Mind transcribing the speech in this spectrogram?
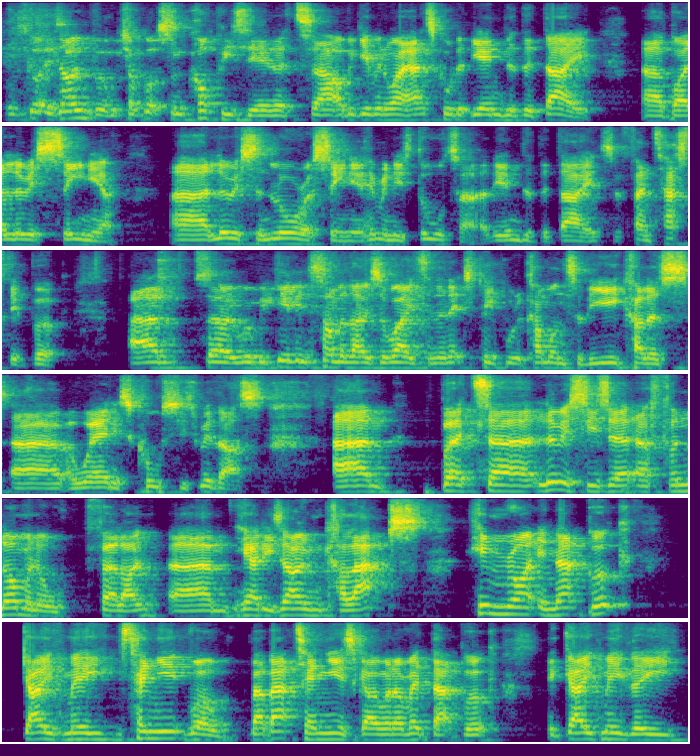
he's got his own book, which I've got some copies here that uh, I'll be giving away. That's called At the End of the Day uh, by Lewis Senior uh, Lewis and Laura Senior, him and his daughter. At the end of the day, it's a fantastic book. Um, so we'll be giving some of those away to the next people to come onto the e-colors uh, awareness courses with us. Um, but uh, Lewis is a, a phenomenal fellow. Um, he had his own collapse. Him writing that book gave me ten years. Well, about ten years ago when I read that book, it gave me the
